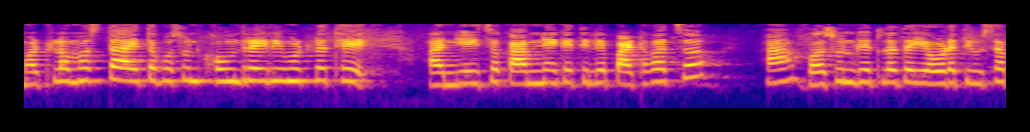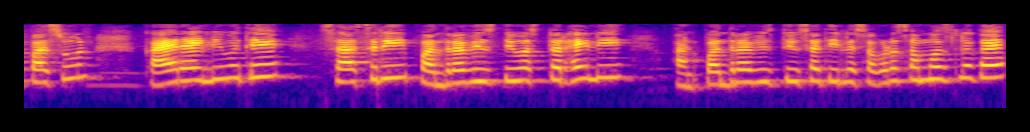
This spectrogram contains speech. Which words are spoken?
म्हटलं मस्त आहे तर बसून खाऊन राहिली म्हटलं ते. आणि यायचं काम नाही का तिला पाठवायचं? हा बसून घेतलं तर एवढ्या दिवसापासून. काय राहिली होते सासरी पंधरा वीस दिवस तर राहिली. आणि पंधरा वीस दिवसात तिला सगळं समजलं काय?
